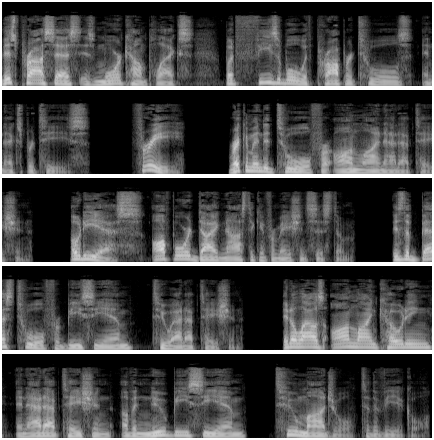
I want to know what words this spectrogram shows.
This process is more complex, but feasible with proper tools and expertise. 3. Recommended tool for online adaptation. ODIS, Offboard Diagnostic Information System, is the best tool for BCM 2 adaptation. It allows online coding and adaptation of a new BCM 2 module to the vehicle.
